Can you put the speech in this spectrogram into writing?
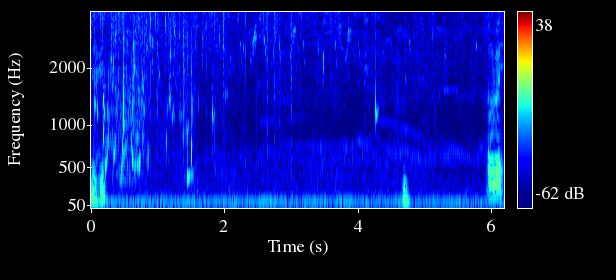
여기 얼마이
